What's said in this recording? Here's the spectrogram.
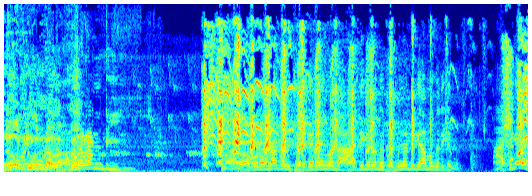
ഗ്യാരണ്ടി മനോഗുണമില്ലാത്തൊരു ചെറുക്കനെയും കൊണ്ട് ആറ്റിങ്ങലൊന്ന് പെണ്ണ് കെട്ടിക്കാൻ വന്നിരിക്കുന്നു. ആറ്റിങ്ങലേ?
